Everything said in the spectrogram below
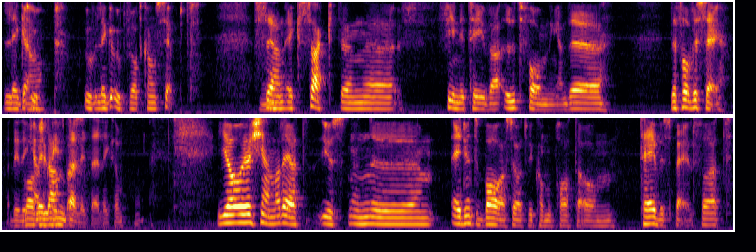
lägga, Ja. upp, lägga upp vårt koncept. Sen Mm. exakt den eh, definitiva utformningen, det, det får vi se. Det, det Var vi landar. lite liksom. Ja, och jag känner det att just nu, eh, är det inte bara så att vi kommer prata om tv-spel. För att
